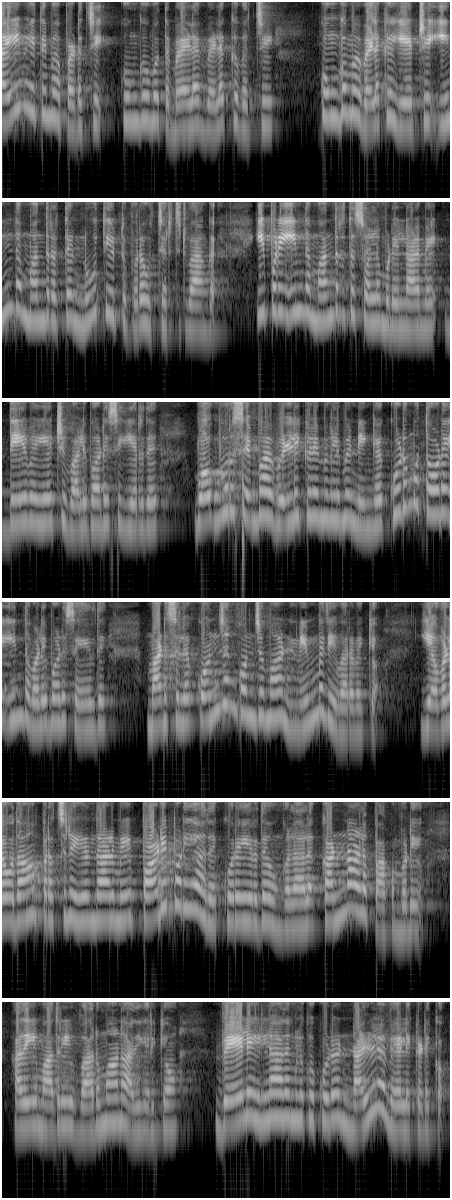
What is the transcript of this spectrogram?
நைவேத்தியமாக படைச்சி குங்குமத்தை மேலே விளக்கு வச்சு குங்கும விளக்கு ஏற்றி இந்த மந்திரத்தை நூற்றி எட்டு முறை உச்சரிச்சிடுவாங்க. இப்படி இந்த மந்திரத்தை சொல்ல முடியலனாலுமே தேவ ஏற்றி வழிபாடு செய்யறது ஒவ்வொரு செவ்வாய் வெள்ளிக்கிழமைகளுமே நீங்கள் குடும்பத்தோடு இந்த வழிபாடு செய்யறது மனசில் கொஞ்சம் கொஞ்சமாக நிம்மதி வர வைக்கும். எவ்வளவுதான் பிரச்சனை இருந்தாலுமே படிப்படியாக அதை குறையிறத உங்களால் கண்ணால் பார்க்க முடியும். அதே மாதிரி வருமானம் அதிகரிக்கும். வேலை இல்லாதவங்களுக்கு கூட நல்ல வேலை கிடைக்கும்.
